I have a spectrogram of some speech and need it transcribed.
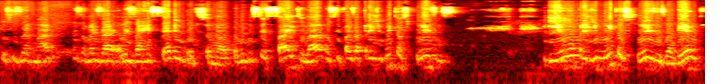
Forças Armadas elas, elas já recebem um profissional. Quando você sai de lá, você faz, aprende muitas coisas. E eu aprendi muitas coisas lá dentro.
